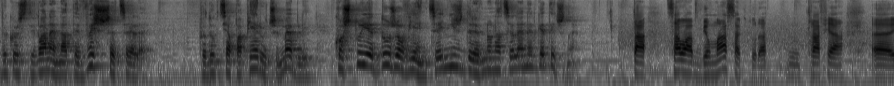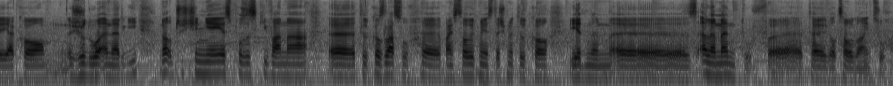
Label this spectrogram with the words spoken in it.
wykorzystywane na te wyższe cele, produkcja papieru czy mebli, kosztuje dużo więcej niż drewno na cele energetyczne. ta cała biomasa, która trafia e, jako źródło energii, no oczywiście nie jest pozyskiwana e, tylko z lasów e, państwowych. My jesteśmy tylko jednym z elementów tego całego łańcucha.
